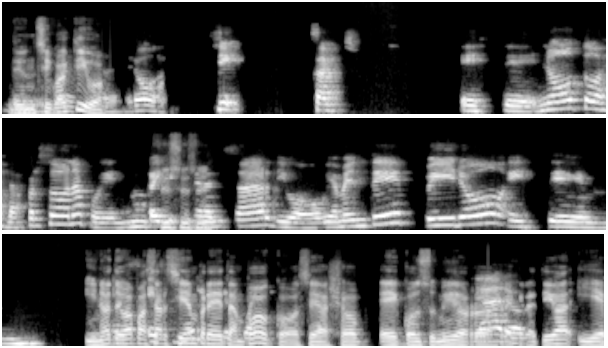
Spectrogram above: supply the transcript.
De, un psicoactivo. sí, exacto. Este, no todas las personas, porque nunca hay que generalizar, digo, obviamente, pero este, y no te va a pasar siempre tampoco. O sea, yo he consumido drogas recreativas y, he,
